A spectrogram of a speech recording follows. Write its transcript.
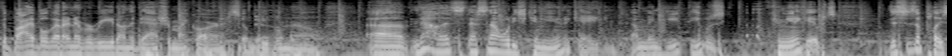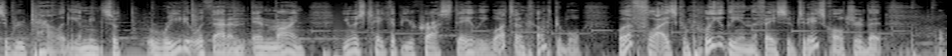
the Bible that I never read on the dash of my car so Yeah. people know. Um, no, that's that's not what he's communicating. I mean, he he was uh, communicating. This is a place of brutality. I mean, so read it with that in, in mind. You must take up your cross daily. Well, that's uncomfortable. Well, that flies completely in the face of today's culture that well,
